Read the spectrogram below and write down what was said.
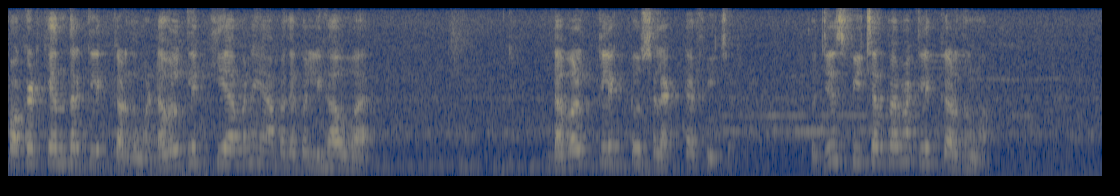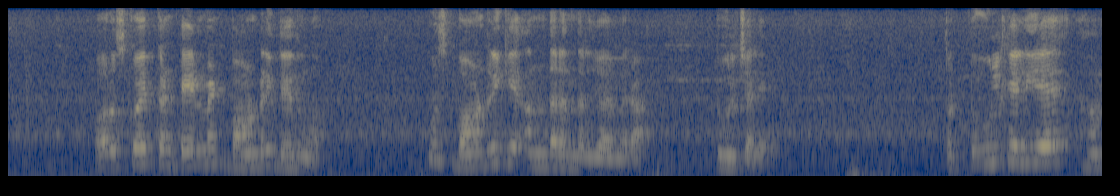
पॉकेट के अंदर क्लिक कर दूँगा डबल क्लिक किया मैंने, यहाँ पे देखो लिखा हुआ है। Double click to select a feature तो जिस फीचर पे मैं क्लिक कर दूँगा, और उसको एक कंटेनमेंट बाउंड्री दे दूँगा, उस बाउंड्री के अंदर अंदर जो है मेरा टूल चलेगा। तो टूल के लिए हम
